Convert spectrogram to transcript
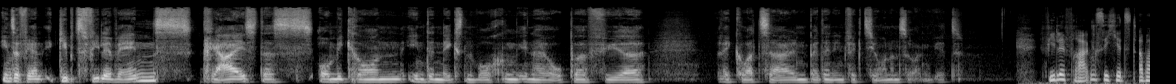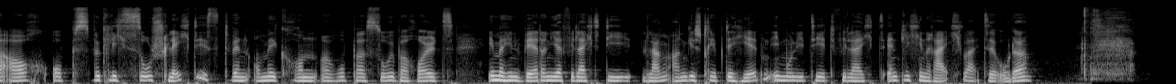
Insofern gibt es viele Wenns. Klar ist, dass Omikron in den nächsten Wochen in Europa für Rekordzahlen bei den Infektionen sorgen wird. Viele fragen sich jetzt aber auch, ob es wirklich so schlecht ist, wenn Omikron Europa so überrollt. Immerhin wäre dann ja vielleicht die lang angestrebte Herdenimmunität vielleicht endlich in Reichweite, oder?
